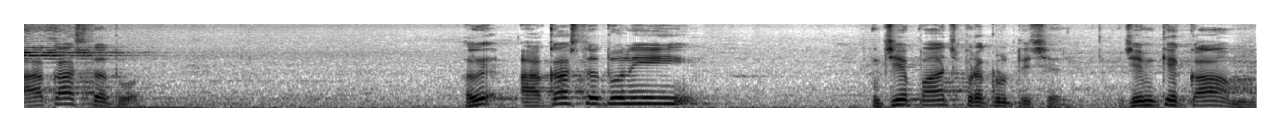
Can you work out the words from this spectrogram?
આકાશ તત્વ. હવે આકાશ તત્વની જે પાંચ પ્રકૃતિ છે, જેમ કે કામ,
